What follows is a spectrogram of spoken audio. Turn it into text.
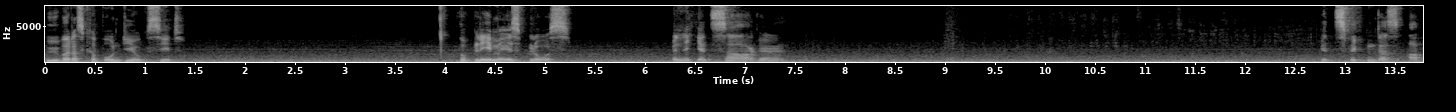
über das Carbondioxid. Problem ist bloß, wenn ich jetzt sage, wir zwicken das ab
